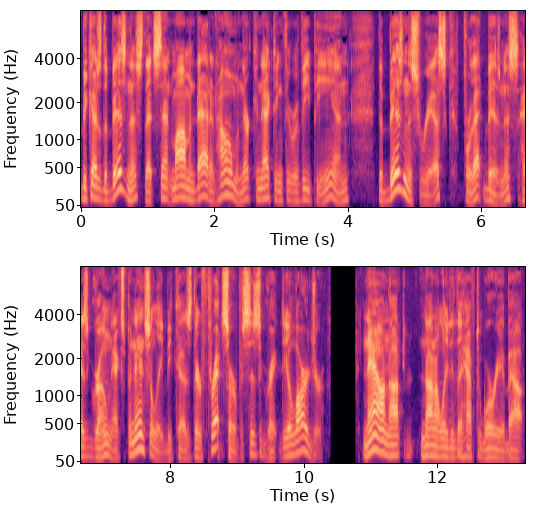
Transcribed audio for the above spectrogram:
because the business that sent mom and dad at home and they're connecting through a VPN, the business risk for that business has grown exponentially because their threat surface is a great deal larger. Now, not, not only do they have to worry about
